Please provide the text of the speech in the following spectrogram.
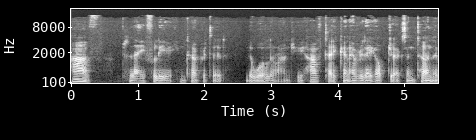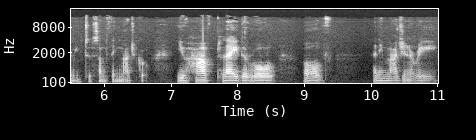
have playfully interpreted the world around you. You have taken everyday objects and turned them into something magical. You have played the role of an imaginary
